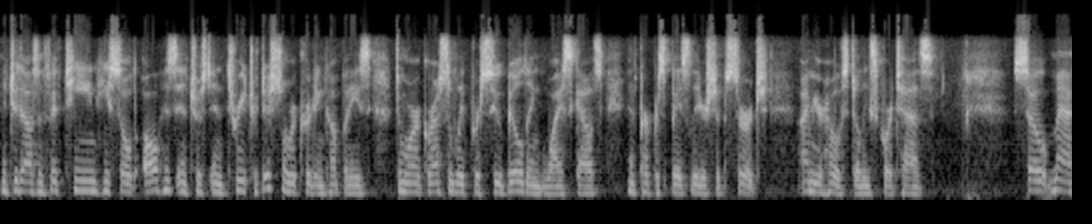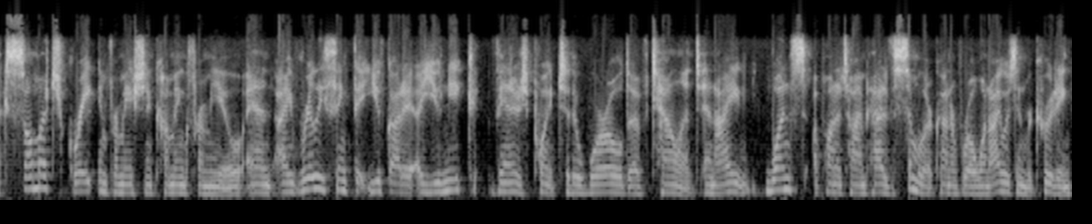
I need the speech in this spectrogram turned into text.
In 2015, he sold all his interest in three traditional recruiting companies to more aggressively pursue building Y Scouts and purpose based leadership search. I'm your host, Elise Cortez. So, Max, so much great information coming from you. And I really think that you've got a, a, unique vantage point to the world of talent. And I, once upon a time, had a similar kind of role when I was in recruiting,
